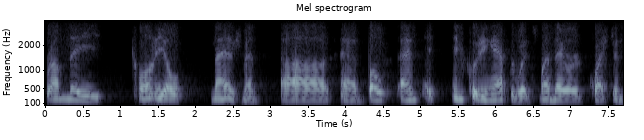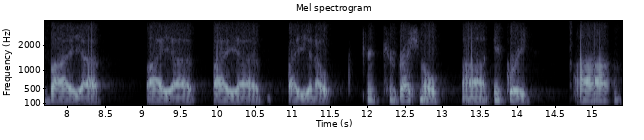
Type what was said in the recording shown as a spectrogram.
from the colonial management, uh, and both and including afterwards when they were questioned by uh, by uh, by uh, by you know con- congressional uh, inquiry, um,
